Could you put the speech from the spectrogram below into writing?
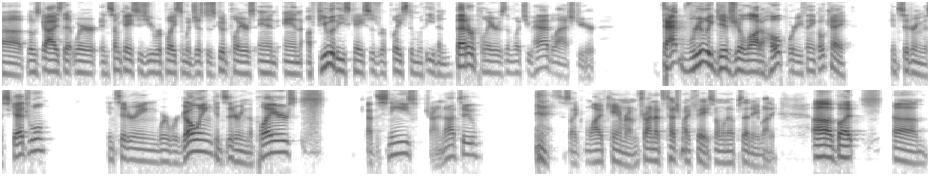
uh, those guys that were in some cases you replaced them with just as good players, and and a few of these cases replaced them with even better players than what you had last year. That really gives you a lot of hope. Where you think, okay, considering the schedule, considering where we're going, considering the players. Got the sneeze, trying not to. it's like live camera. I'm trying not to touch my face. I don't want to upset anybody. Uh, but um,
